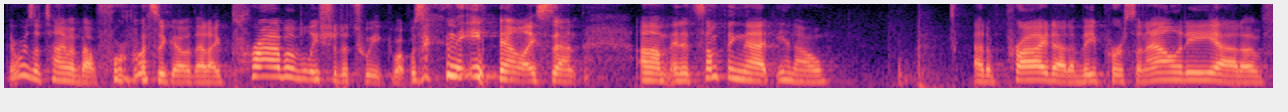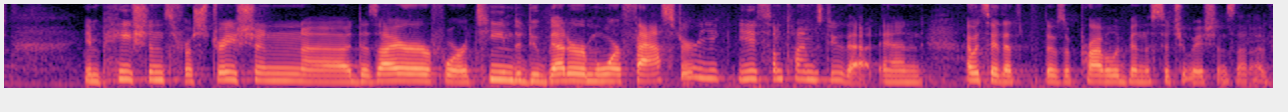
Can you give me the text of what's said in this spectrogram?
there was a time about four months ago that I probably should have tweaked what was in the email I sent. Um, and it's something that, you know, out of pride, out of a personality, out of impatience, frustration, uh, desire for a team to do better, more, faster, you, you sometimes do that. And I would say that those have probably been the situations that I've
